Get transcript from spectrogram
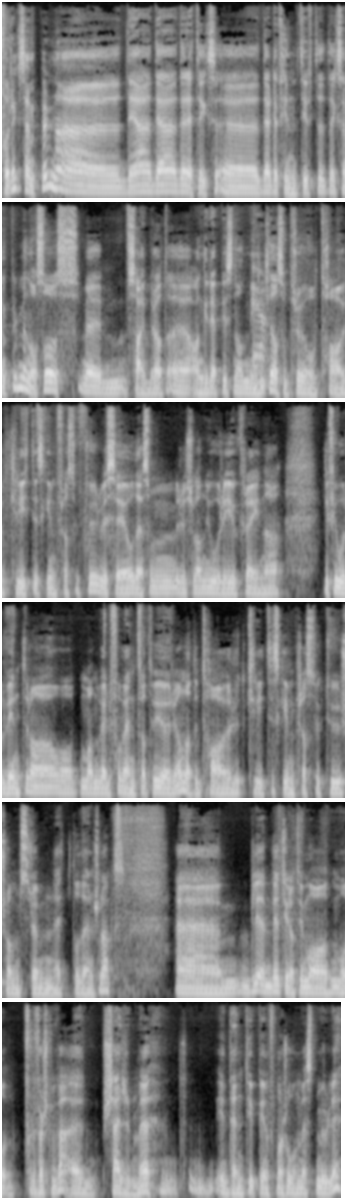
for eksempel, det er, det, er, det, et, eh, det er definitivt et eksempel, men også med cyberangrep i sin alminnelighet. Ja. Altså prøve å ta ut kritisk infrastruktur. Vi ser jo det som Russland gjorde i Ukraina i fjor vinter, og man vel forventer at vi gjør igjen, at de tar ut kritisk infrastruktur som strømnett og den slags. Eh, Det betyr at vi må, må for det første skjerme i den type informasjon mest mulig,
